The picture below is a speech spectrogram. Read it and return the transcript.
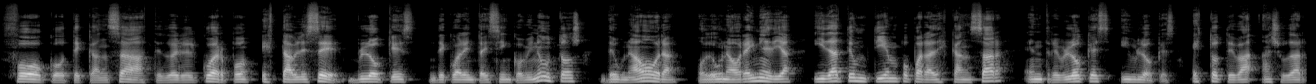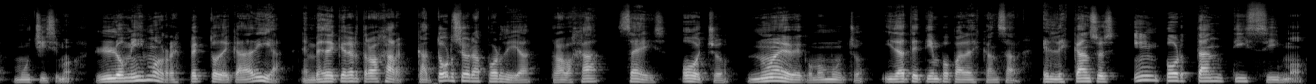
foco, te cansás, te duele el cuerpo, establece bloques de 45 minutos, de una hora o de una hora y media y date un tiempo para descansar entre bloques y bloques. Esto te va a ayudar muchísimo. Lo mismo respecto de cada día. En vez de querer trabajar 14 horas por día, trabaja 6, 8, 9 como mucho y date tiempo para descansar. El descanso es importantísimo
